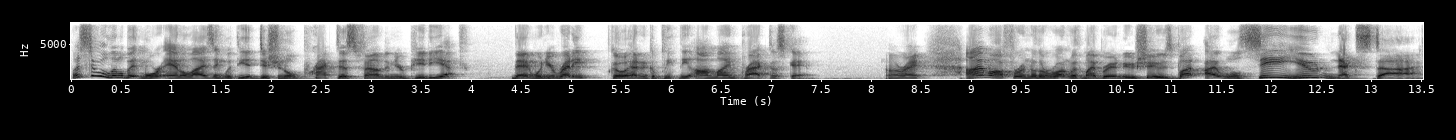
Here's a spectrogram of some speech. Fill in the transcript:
let's do a little bit more analyzing with the additional practice found in your PDF. Then when you're ready, go ahead and complete the online practice game. All right, I'm off for another run with my brand new shoes, but I will see you next time.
